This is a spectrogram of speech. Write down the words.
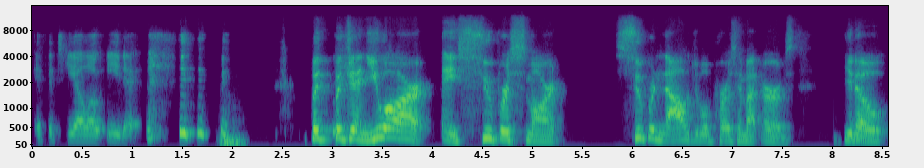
if it's yellow, eat it. but but Jen, you are a super smart, super knowledgeable person about herbs you know,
